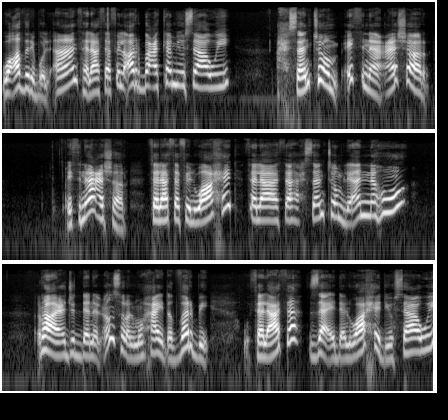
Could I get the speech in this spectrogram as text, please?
وأضرب الآن ثلاثة في الأربعة. كم يساوي؟ أحسنتم. اثنى عشر. اثنى عشر. ثلاثة في الواحد ثلاثة. أحسنتم لأنه رائع جدا العنصر المحايد الضربي. ثلاثة زائد الواحد يساوي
